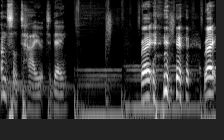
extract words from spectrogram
I'm so tired today. Right? right?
